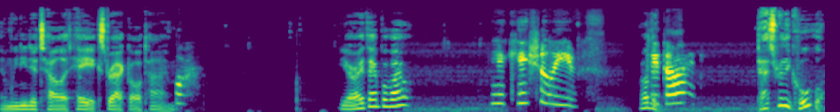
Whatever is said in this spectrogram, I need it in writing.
and we need to tell it, hey, extract all time. Oh, You alright there, Bovile? the acacia leaves. Oh, they the- died. that's really cool.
